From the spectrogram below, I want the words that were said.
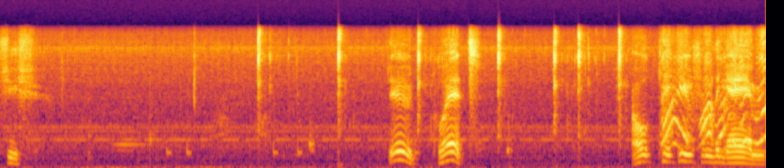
Sheesh. Dude, quit. I will kick you from the what am I doing game.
